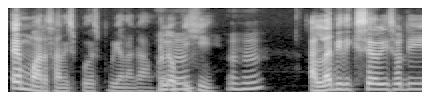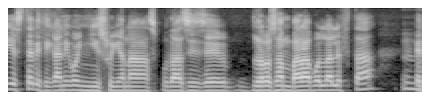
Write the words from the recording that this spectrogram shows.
δεν μου άρεσαν οι σπουδές που πήγα να κάνω. Λέω Μμμ. π.χ. μμμ. Αλλά επειδή ξέρεις ότι εστερηθήκαν οι γονείς σου για να σπουδάσεις, ε, πληρώσαν πάρα πολλά λεφτά, Μμμ. ε,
